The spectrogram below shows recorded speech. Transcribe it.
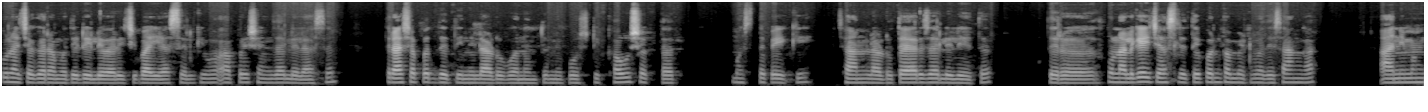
कुणाच्या घरामध्ये डिलेवरीची बाई असेल किंवा ऑपरेशन झालेलं असेल तर अशा पद्धतीने लाडू बनवून तुम्ही पौष्टिक खाऊ शकतात. मस्तपैकी छान लाडू तयार झालेले आहेत. तर कुणाला घ्यायचे असले ते पण कमेंटमध्ये सांगा. आणि मग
